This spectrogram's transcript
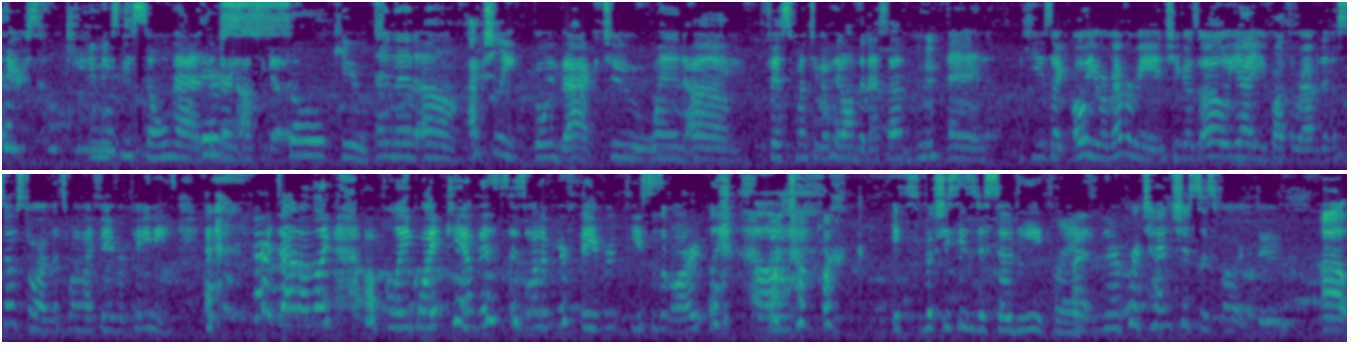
They're so cute. It makes me so mad they're that they're not together. so cute. and then, um, actually going back to when um, Fisk went to go hit on Vanessa, Mhm. and he's like, "Oh, you remember me?" And she goes, "Oh yeah, you bought the rabbit in the snowstorm. That's one of my favorite paintings." And her down, I'm like, "A blank white canvas is one of your favorite pieces of art." Like, what the fuck? It's but she sees it as so deep. Like they're pretentious as fuck, dude. uh,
